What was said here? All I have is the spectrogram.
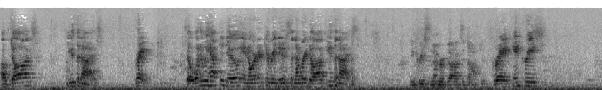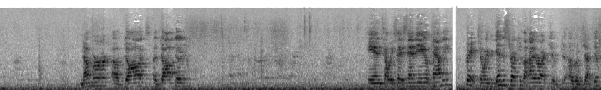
of dogs euthanized. Great. So what do we have to do in order to reduce the number of dogs euthanized? Increase the number of dogs adopted. Great. Increase number of dogs adopted in, shall we say, San Diego County? Great. So we begin to structure the hierarchy of, of objectives.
